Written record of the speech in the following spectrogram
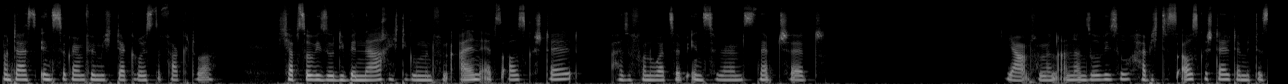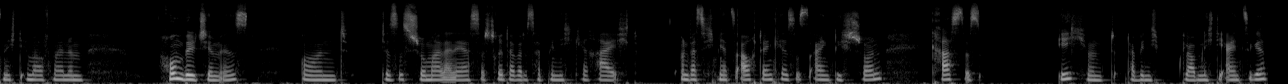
Und da ist Instagram für mich der größte Faktor. Ich habe sowieso die Benachrichtigungen von allen Apps ausgestellt, also von WhatsApp, Instagram, Snapchat. Ja, und von den anderen sowieso habe ich das ausgestellt, damit das nicht immer auf meinem Homebildschirm ist. Und das ist schon mal ein erster Schritt, aber das hat mir nicht gereicht. Und was ich mir jetzt auch denke, es ist eigentlich schon krass, dass ich, und da bin ich, glaube ich, nicht die Einzige,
